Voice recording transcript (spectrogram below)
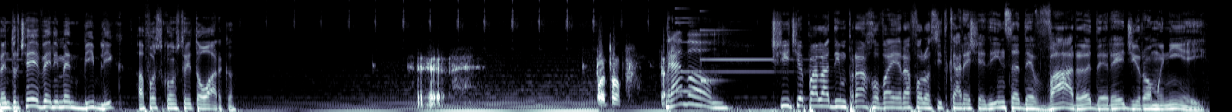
Pentru ce eveniment biblic a fost construită o arcă? Potop. Bravo! Și ce palat din Prahova era folosit ca reședință de vară de regii României?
